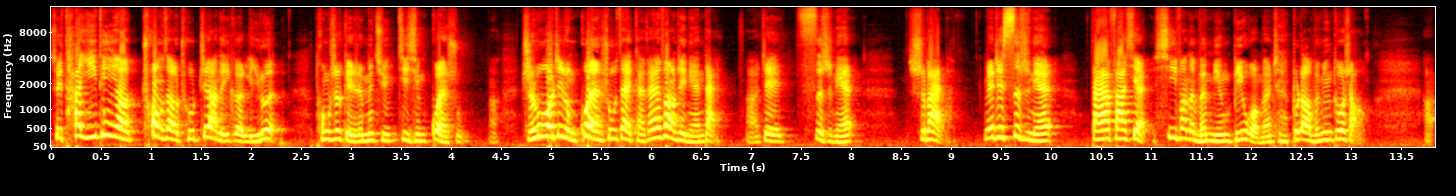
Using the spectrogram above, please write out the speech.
所以他一定要创造出这样的一个理论，同时给人们去进行灌输啊。只不过这种灌输在改革开放这年代啊，这四十年失败了。因为这四十年，大家发现西方的文明比我们这不知道文明多少啊，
